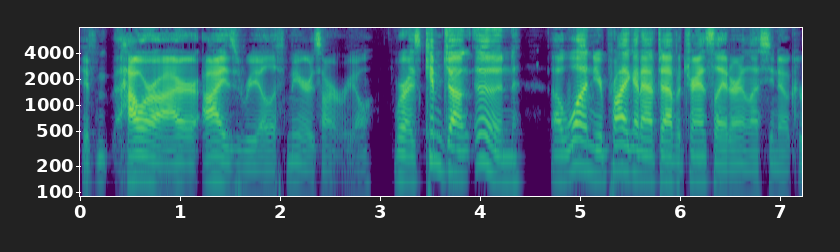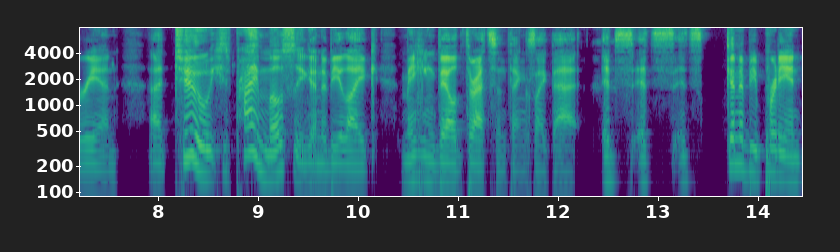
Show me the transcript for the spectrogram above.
if how are our eyes real if mirrors aren't real? Whereas Kim Jong Un, uh, one, you're probably going to have to have a translator unless you know Korean. Uh, two, he's probably mostly going to be like making veiled threats and things like that. It's it's it's going to be pretty. In-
